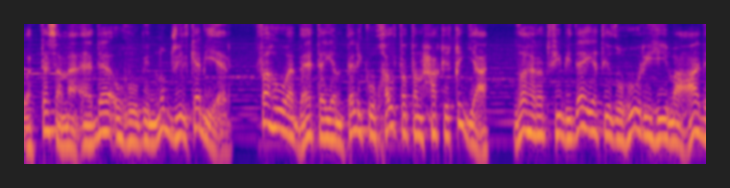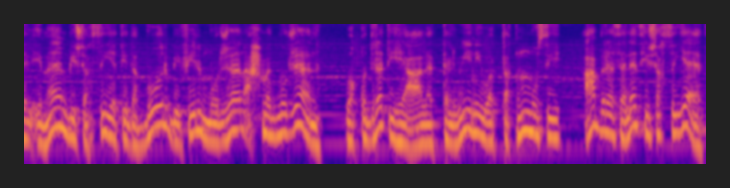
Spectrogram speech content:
واتسم آداؤه بالنضج الكبير فهو بات يمتلك خلطة حقيقية ظهرت في بداية ظهوره مع عادل إمام بشخصية دبور بفيلم مرجان أحمد مرجان وقدرته على التلوين والتقمص عبر ثلاث شخصيات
